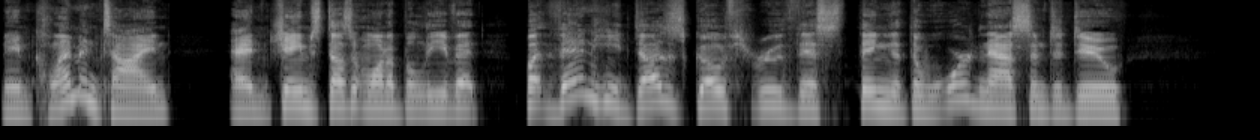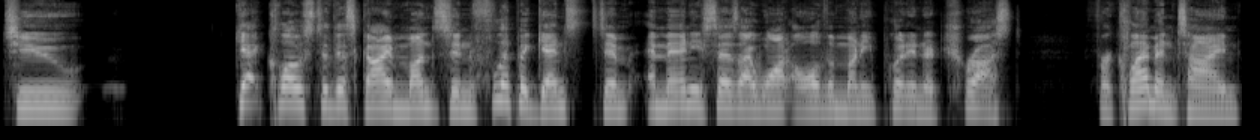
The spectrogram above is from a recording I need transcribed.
named Clementine, and James doesn't want to believe it. But then he does go through this thing that the warden asks him to do to get close to this guy Munson, flip against him, and then he says, I want all the money put in a trust for Clementine.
